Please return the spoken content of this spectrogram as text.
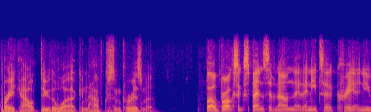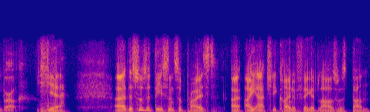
break out, do the work, and have some charisma. Well, Brock's expensive now, aren't they? They need to create a new Brock. Yeah. Uh, this was a decent surprise. I, I actually kind of figured Lars was done.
